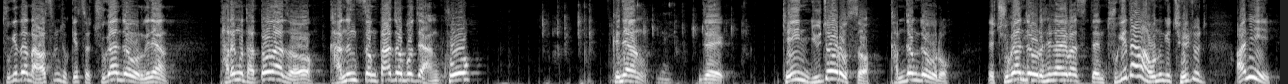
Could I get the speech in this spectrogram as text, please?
두 개 다 나왔으면 좋겠어. 주관적으로 그냥 다른 거 다 떠나서 가능성 따져보지 않고 그냥 네. 이제 개인 유저로서 감정적으로 주관적으로 생각해봤을 땐 두 개 다 나오는 게 제일 좋지. 아니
